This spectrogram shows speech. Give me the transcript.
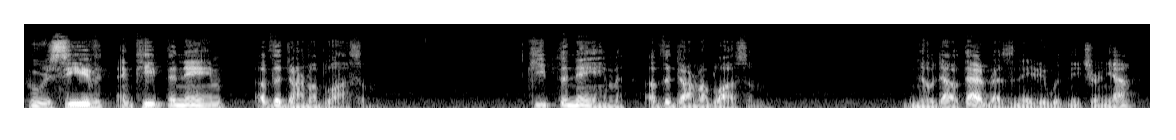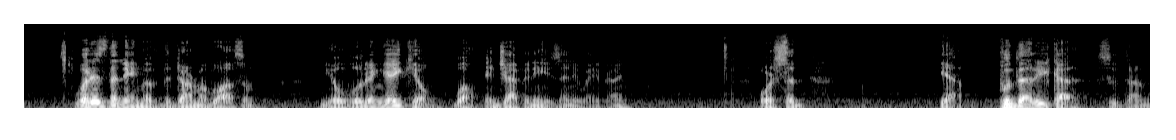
who receive and keep the name of the Dharma blossom. Keep the name of the Dharma blossom. No doubt that resonated with Nichiren, yeah? What is the name of the Dharma blossom? Myoho Well, in Japanese anyway, right? Or said, yeah, Pundarika Sutram,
